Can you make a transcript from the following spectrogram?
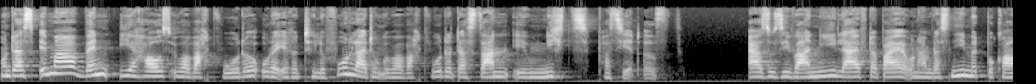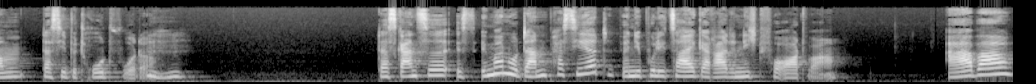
Und dass immer, wenn ihr Haus überwacht wurde oder ihre Telefonleitung überwacht wurde, dass dann eben nichts passiert ist. Also sie war nie live dabei und haben das nie mitbekommen, dass sie bedroht wurde. Mhm. Das Ganze ist immer nur dann passiert, wenn die Polizei gerade nicht vor Ort war. Aber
